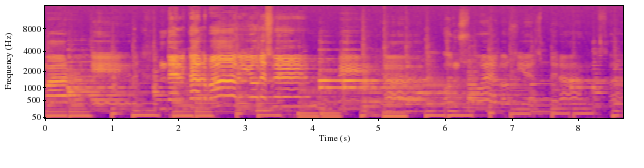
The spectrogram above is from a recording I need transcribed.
mártir del Calvario les envía consuelos y esperanzas.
